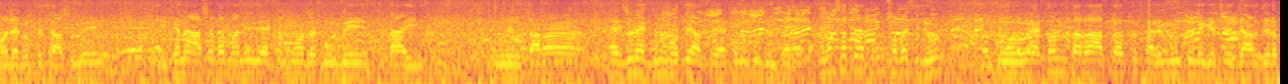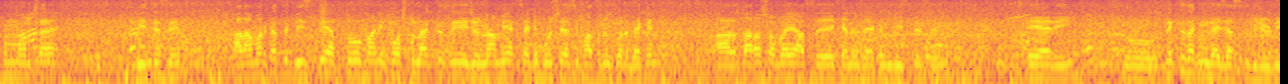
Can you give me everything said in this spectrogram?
মজা করতেছে। আসলে এখানে আসাটা মানে যে একটা মজা করবে তাই। তো তারা একজন একজনের মতে আছে এখনও পর্যন্ত। আমার সাথে এখন সবাই ছিল, তো এখন তারা আস্তে আস্তে সারিমুই চলে গেছে, যার যেরকম মন চায় বিতেছে আর আমার কাছে বিচতে এত মানে কষ্ট লাগতেছে, এই জন্য আমি এক সাইডে বসে আছি ফাতরি করে দেখেন। আর তারা সবাই আছে এখানে, দেখেন বিচতেছে এই তো দেখতে থাকুন গাইজ আজকে ভিডিওটি।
